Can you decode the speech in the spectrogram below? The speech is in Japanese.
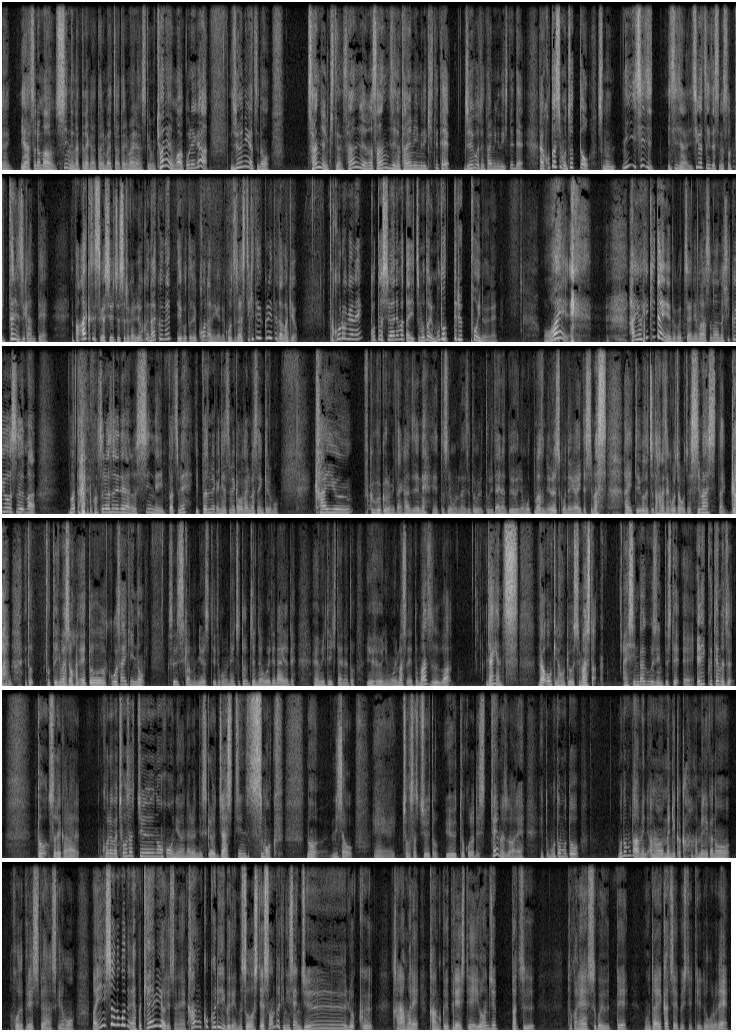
えいや、それはまあ、新年になってないから当たり前っちゃ当たり前なんですけども、去年はこれが12月の30に来てた。30の3時のタイミングで来てて、15時のタイミングで来てて、今年もちょっと、その、1時って、1時じゃない、1月1日のそのぴったりの時間って、やっぱアクセスが集中するから良くなくねっていうことで、コナミがね、こうずらしてきてくれてたわけよ。ところがね、今年はね、またいつも通り戻ってるっぽいのよね。おい はよ引きたいねんと、こっちはね。まあ、そのあの、引く様子、まあ、また、それはそれで、あの、新年一発目？一発目か二発目か分かりませんけども、開運福袋みたいな感じでね、えっ、ー、と、それもラジオトークで撮りたいなというふうに思ってますので、よろしくお願いいたします。はい、ということで、ちょっと話がごちゃごちゃしましたが、えっ、と、撮っていきましょう。えっ、と、ここ最近の数日間のニュースっていうところね、ちょっと全然終えてないので、えー、見ていきたいなというふうに思います。えっ、と、まずは、ジャイアンツが大きな補強をしました。はい、新外国人として、えエリック・テムズと、それから、これは調査中の方にはなるんですけど、ジャスティン・スモークの2社を、えー、調査中というところです。テームズはね、えっと、もともと、もともとアメリカか、アメリカの方でプレーしてたんですけども、まあ、印象残ってるのはやっぱ KBO ですよね。韓国リーグで無双して、その時2016かなまで韓国でプレーして40発とかね、すごい打って、もう大活躍してっていうところで、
